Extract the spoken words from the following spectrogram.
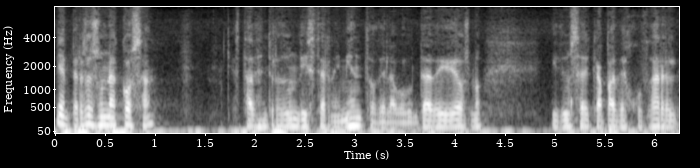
Bien, pero eso es una cosa que está dentro de un discernimiento de la voluntad de Dios, ¿no? Y de un ser capaz de juzgar el,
